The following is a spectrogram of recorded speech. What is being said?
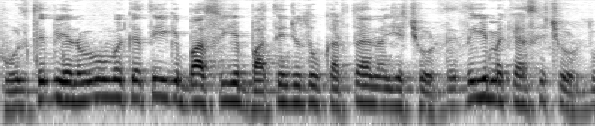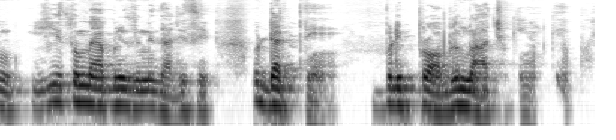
बोलते भी हैं ना, वो मैं कहती है कि बस ये बातें जो तू करता है ना, ये छोड़ दे। तो ये मैं कैसे छोड़ दूँ? ये तो मैं अपनी ज़िम्मेदारी से, वो डरते हैं। बड़ी प्रॉब्लम आ चुकी हैं उनके ऊपर।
